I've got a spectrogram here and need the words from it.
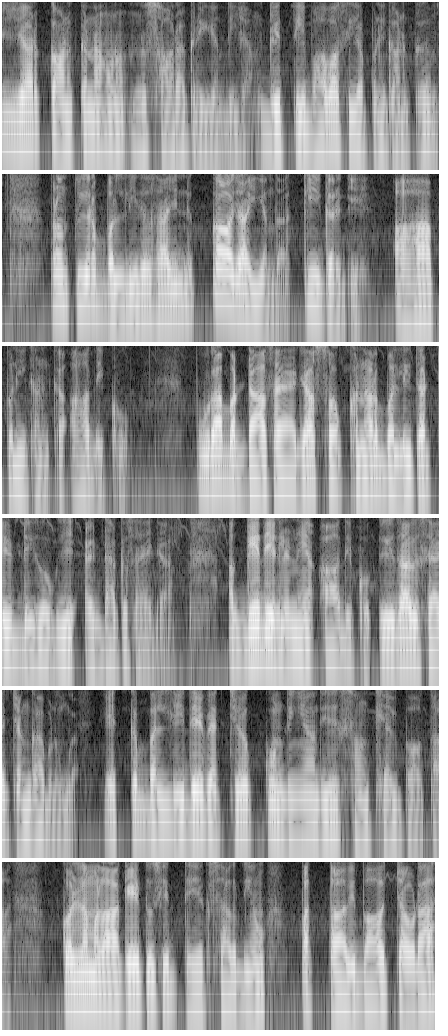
ਯਾਰ ਕਣਕ ਨਾ ਹੁਣ ਨਸਾਰਾ ਕਰੀ ਜਾਂਦੀ ਆ ਗੇਤੀ ਵਾਹਵਾ ਸੀ ਆਪਣੀ ਕਣਕ। ਪਰੰਤੂ ਯਾਰ ਬੱਲੀ ਦਾ ਸਾਈਜ਼ ਨਿੱਕਾ ਜਿਹਾ ਆਈ ਜਾਂਦਾ। ਕੀ ਕਰੀਏ? ਆਹ ਆਪਣੀ ਕਣਕ, ਆਹ ਦੇਖੋ। ਪੂਰਾ ਵੱਡਾ ਸਾਈਜ਼ ਆ, ਸੁੱਖ ਨਾਲ ਬੱਲੀ ਤਾਂ ਟੇਢੀ ਹੋ ਗਈ, ਐਡਾ ਕੁ ਸਾਈਜ਼ ਆ। ਅੱਗੇ ਦੇਖ ਲੈਨੇ ਆ ਆਹ ਦੇਖੋ, ਇਹਦਾ ਵੀ ਸਾਈਜ਼ ਚੰਗਾ ਬਣੂਗਾ। ਇੱਕ ਬੱਲੀ ਦੇ ਵਿੱਚ ਘੁੰਡੀਆਂ ਦੀ ਸੰਖਿਆ ਵੀ ਬਹੁਤ ਆ। ਕੁੱਲ ਮਿਲਾ ਕੇ ਤੁਸੀਂ ਦੇਖ ਸਕਦੇ ਹੋ, ਪੱਤਾ ਵੀ ਬਹੁਤ ਚੌੜਾ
